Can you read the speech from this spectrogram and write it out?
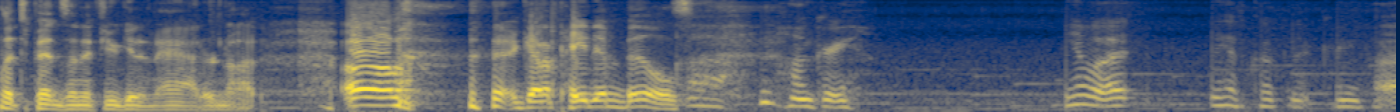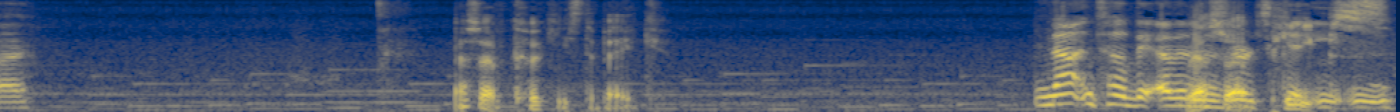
that depends on if you get an ad or not. Um, I gotta pay them bills. I'm hungry. You know what? We have coconut cream pie. I also have cookies to bake. Not until the other We desserts get eaten.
